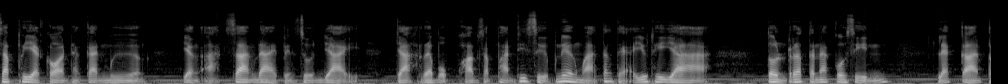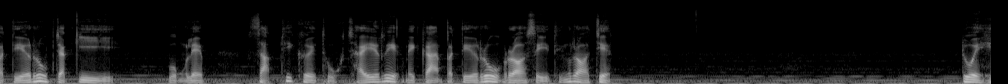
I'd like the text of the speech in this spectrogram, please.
ทรัพยากรทางการเมืองยังอาจสร้างได้เป็นส่วนใหญ่ จากระบบความสัมพันธ์ที่สืบเนื่องมาตั้งแต่อยุธยา ต้นรัตนโกสินทร์และการปฏิรูปจักรีวงเล็บศัพท์ที่เคยถูกใช้เรียกในการปฏิรูปรอ4ถึงรอ7ด้วยเห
